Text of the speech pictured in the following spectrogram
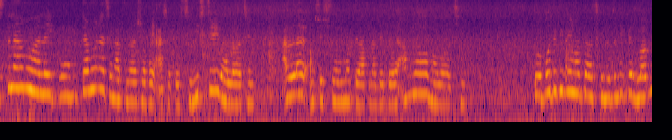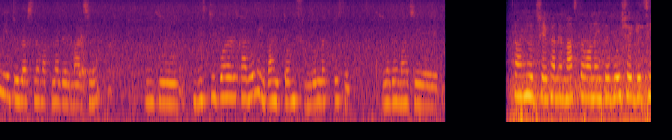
আসসালামু আলাইকুম। কেমন আছেন আপনারা সবাই? আশা করছি নিশ্চয়ই ভালো আছেন। আল্লাহর অশেষ মতো আপনাদের দয়ে আমরাও ভালো আছি। তো প্রতিদিনের মতো আজকে নতুন একটা ব্লগ নিয়ে চলে আসলাম আপনাদের মাঝে। কিন্তু বৃষ্টি পড়ার কারণেই বাহিরটা অনেক সুন্দর লাগতেছে। আপনাদের মাঝে আমি হচ্ছে এখানে নাস্তা বানাইতে বসে গেছি,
